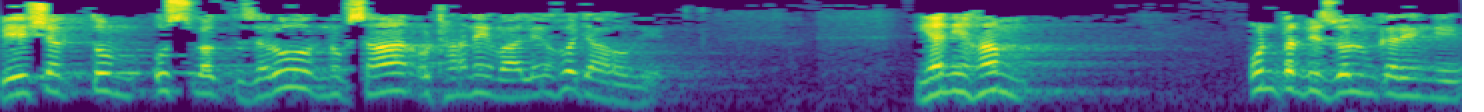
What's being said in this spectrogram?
بے شک تم اس وقت ضرور نقصان اٹھانے والے ہو جاؤ گے۔ یعنی ہم ان پر بھی ظلم کریں گے،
